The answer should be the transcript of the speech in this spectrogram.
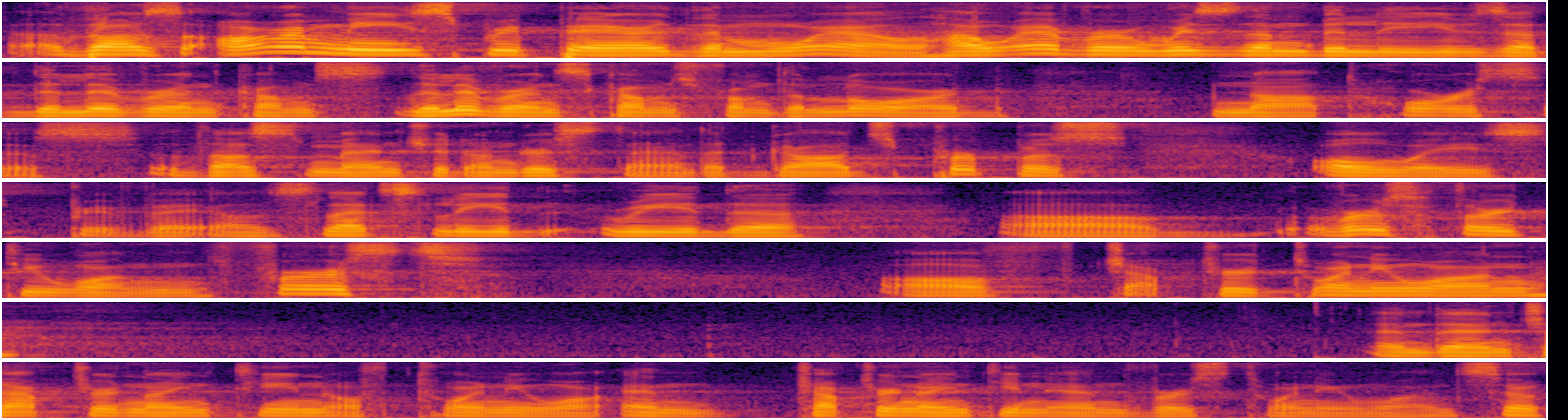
Thus, armies prepare them well. However, wisdom believes that deliverance comes, deliverance comes from the Lord, not horses. Thus, men should understand that God's purpose always prevails. Let's lead, read uh, uh, verse 31. First, of chapter 21 and then chapter 19 of 21 and chapter 19 and verse 21 so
